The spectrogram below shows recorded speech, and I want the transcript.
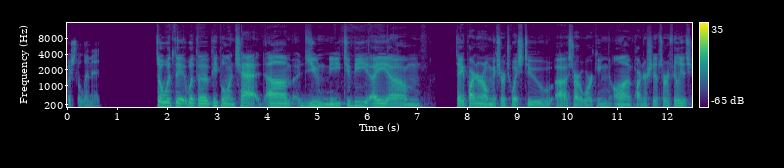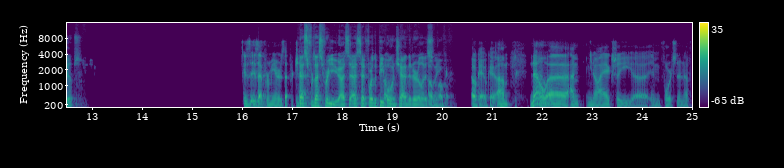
push the limit. So with the with the people in chat, um, do you need to be a um, say a partner on Mixer or Twitch to uh, start working on partnerships or affiliateships? Is is that for me or is that for? Chat? That's for that's for you. I said, I said for the people Oh. in chat that are Oh, listening. okay. Okay, okay. Um, no, uh, I'm, you know, I actually uh, am fortunate enough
